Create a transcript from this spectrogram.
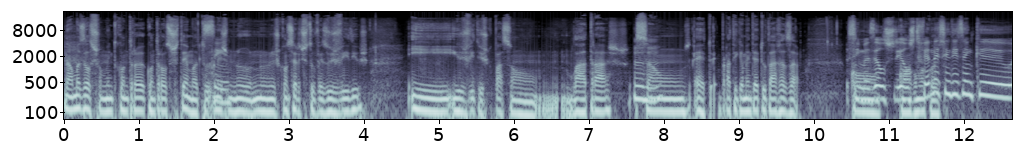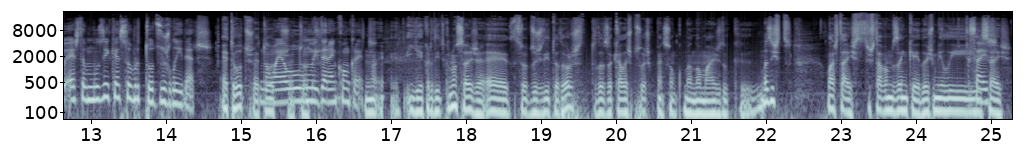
Não, mas eles são muito contra, contra o sistema. Tu, mesmo no- nos concertos tu vês os vídeos e, e os vídeos que passam lá atrás Uhum. são é, praticamente é tudo a arrasar. Sim, com- mas eles, eles defendem-se e dizem que esta música é sobre todos os líderes, É todos, é não todos. é é um todos. líder em concreto. Não, e acredito que não seja. É de todos os ditadores, todas aquelas pessoas que pensam que mandam mais do que. Mas isto, lá está, isto estávamos em quê? 2006. Seis.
